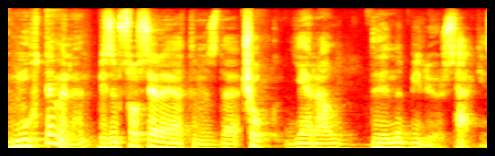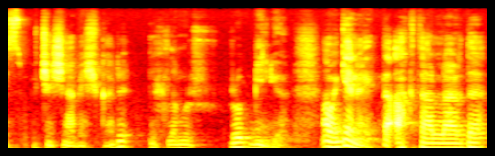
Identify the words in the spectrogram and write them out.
muhtemelen bizim sosyal hayatımızda çok yer aldığını biliyoruz. Herkes üç aşağı beş yukarı ıhlamur biliyor. Ama genellikle aktarlarda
